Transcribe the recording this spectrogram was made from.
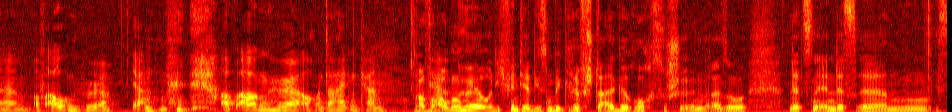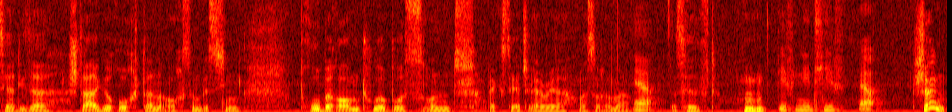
ähm, auf Augenhöhe, ja, mhm. auf Augenhöhe auch unterhalten kann. Auf ja. Augenhöhe und ich finde ja diesen Begriff Stahlgeruch so schön. Also letzten Endes ähm, ist ja dieser Stahlgeruch dann auch so ein bisschen Proberaum, Tourbus und Backstage Area, was auch immer. Ja. Das hilft. Definitiv, ja. Schön.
